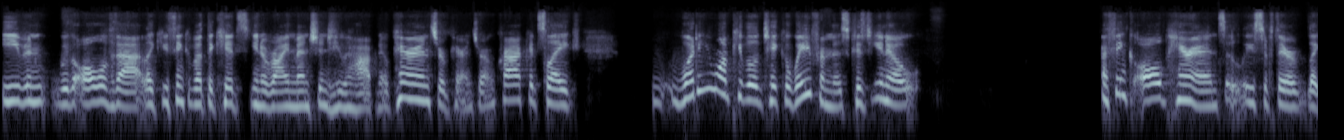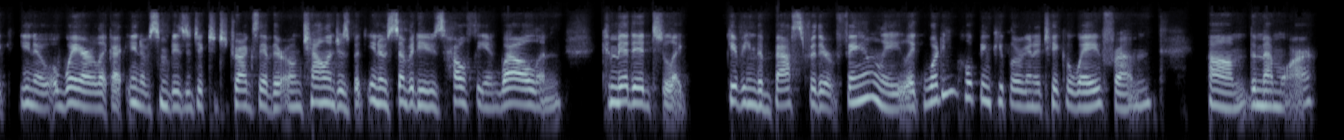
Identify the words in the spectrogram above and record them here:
even with all of that like you think about the kids you know ryan mentioned who have no parents or parents are on crack it's like what do you want people to take away from this? Because, you know, I think all parents, at least if they're like, you know, aware, like, you know, if somebody's addicted to drugs, they have their own challenges, but, you know, somebody who's healthy and well and committed to like giving the best for their family, like, what are you hoping people are going to take away from um, the memoir?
